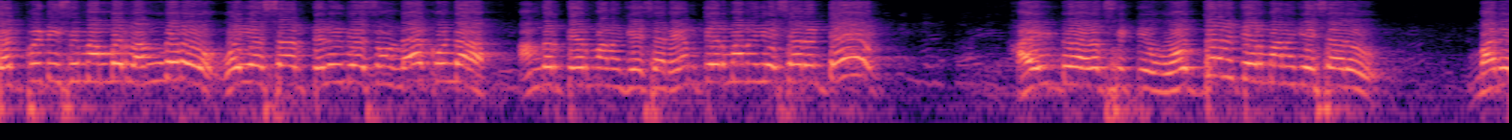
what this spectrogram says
జడ్పీటీసీ మెంబర్లు అందరూ వైఎస్ఆర్ తెలుగుదేశం లేకుండా అందరూ తీర్మానం చేశారు. ఏం తీర్మానం చేశారంటే హైడ్రో ఎలక్ట్రిసిటీ వద్దని తీర్మానం చేశారు. మరి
